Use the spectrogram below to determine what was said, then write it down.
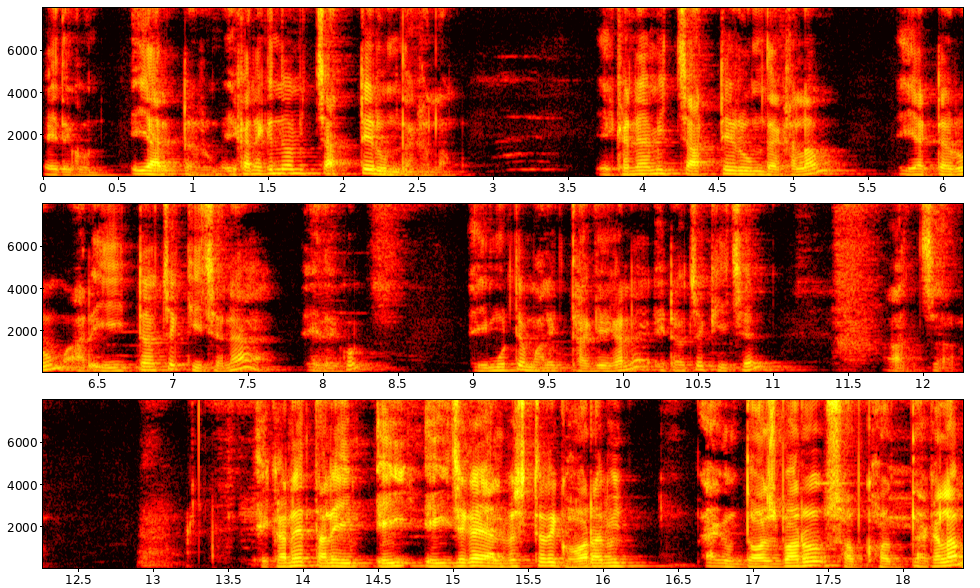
এই দেখুন, এই আরেকটা রুম এখানে কিন্তু আমি চারটে রুম দেখালাম। এখানে আমি চারটে রুম দেখালাম, এই একটা রুম আর এইটা হচ্ছে কিচেন হ্যাঁ? এই দেখুন এই মুহূর্তে মালিক থাকে এখানে, এটা হচ্ছে কিচেন। আচ্ছা। এখানে তাহলে এই এই জায়গায় অ্যালভেস্টারে ঘর আমি একদম দশ বারো সব ঘর দেখালাম।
